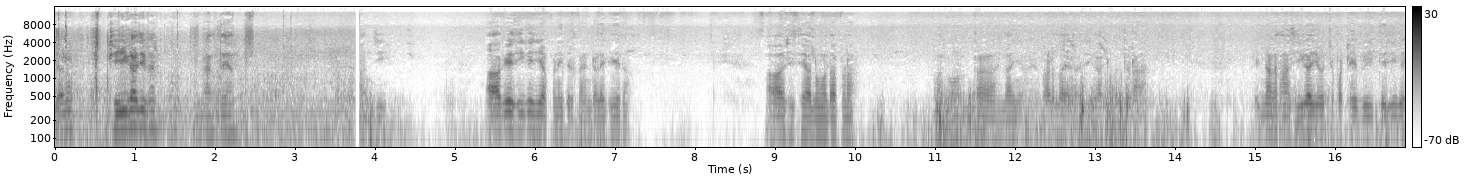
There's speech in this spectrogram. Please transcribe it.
ਚਲੋ, ਠੀਕ ਆ ਜੀ ਫਿਰ, ਮਿਲਦੇ ਆ। ਹਾਂਜੀ, ਆ ਗਏ ਸੀਗੇ ਜੀ ਆਪਣੇ ਇਧਰ ਪਿੰਡ ਵਾਲੇ ਖੇਤ। ਆ ਸੀ ਇੱਥੇ ਆਲੂਆਂ ਦਾ ਆਪਣਾ ਆਲੂਆਂ ਤਾਂ ਲਾਈਆਂ ਹੋਈਆਂ ਫੜ ਲਾਇਆ ਹੋਇਆ ਸੀ ਆਲੂ ਤਰਾ ਇੰਨਾ ਕੁ ਥਾਂ ਸੀਗਾ ਜੀ, ਉਹ ਚ ਪੱਠੇ ਬੀਜਤੇ ਸੀਗੇ।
